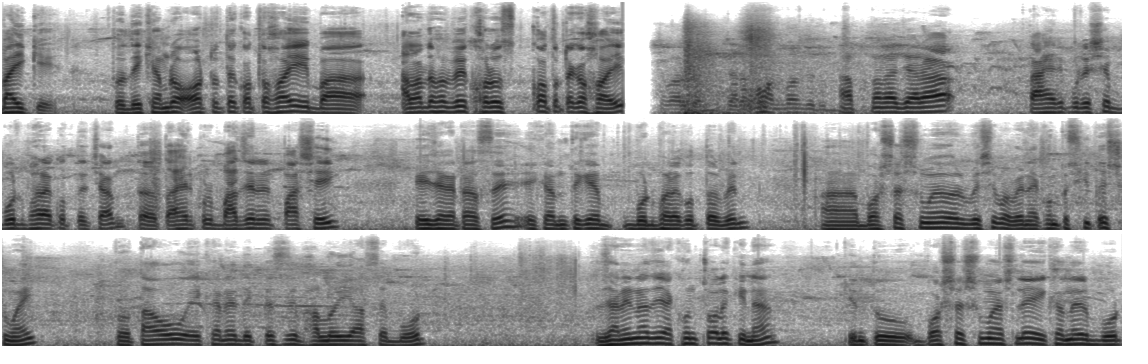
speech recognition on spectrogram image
বাইকে তো দেখি আমরা অটোতে কত হয় বা আলাদাভাবে খরচ কত টাকা হয়। আপনারা যারা তাহেরপুর এসে বোট ভাড়া করতে চান, তো তাহেরপুর বাজারের পাশেই এই জায়গাটা আছে। এখান থেকে বোট ভাড়া করতে পারবেন। বর্ষার সময় আর বেশি পাবেন এখন তো শীতের সময়। তো তাও এখানে দেখতেছি ভালোই আছে বোট। জানি না যে এখন চলে কি না কিন্তু বর্ষার সময় আসলে এখানের বোট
